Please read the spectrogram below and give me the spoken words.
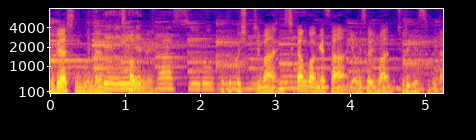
노래하시는 분은 처음이네요. 더 듣고 싶지만 이 시간 관계상 여기서 이만 줄이겠습니다.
